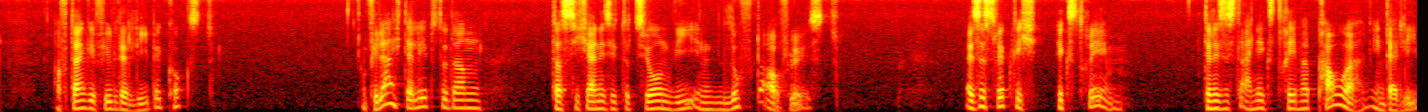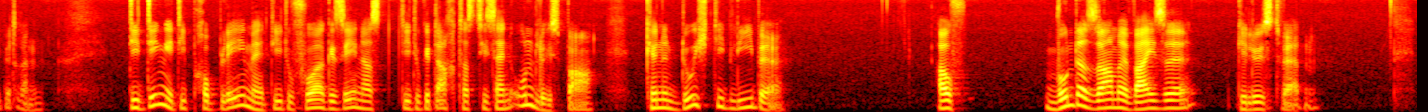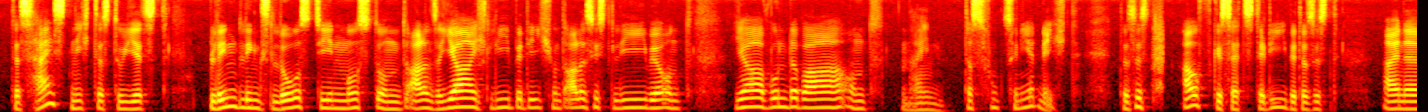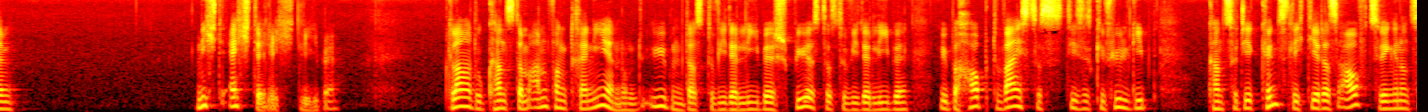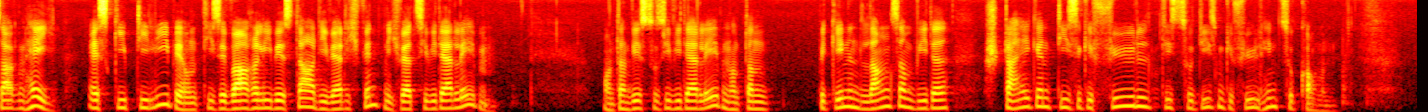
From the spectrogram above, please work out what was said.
auf dein Gefühl der Liebe guckst. Und vielleicht erlebst du dann, dass sich eine Situation wie in Luft auflöst. Es ist wirklich extrem, denn es ist eine extreme Power in der Liebe drin. Die Dinge, die Probleme, die du vorher gesehen hast, die du gedacht hast, die seien unlösbar, können durch die Liebe auf wundersame Weise gelöst werden. Das heißt nicht, dass du jetzt blindlings losziehen musst und allen so, ja, ich liebe dich und alles ist Liebe und ja, wunderbar und nein, das funktioniert nicht. Das ist aufgesetzte Liebe, das ist eine nicht echte Lichtliebe. Klar, du kannst am Anfang trainieren und üben, dass du wieder Liebe spürst, dass du wieder Liebe überhaupt weißt, dass es dieses Gefühl gibt, kannst du dir künstlich dir das aufzwingen und sagen, hey, es gibt die Liebe und diese wahre Liebe ist da, die werde ich finden, ich werde sie wieder erleben. Und dann wirst du sie wieder erleben und dann beginnen langsam wieder steigend diese Gefühl, die, zu diesem Gefühl hinzukommen.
